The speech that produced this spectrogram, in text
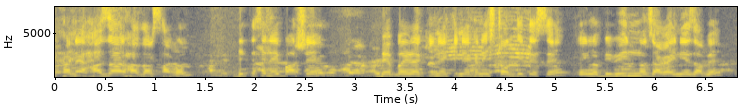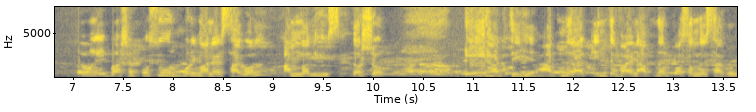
এখানে হাজার হাজার ছাগল দেখতেছেন এই পাশে। ব্যাপারীরা কিনে কিনে এখানে স্টক দিতেছে। এগুলো বিভিন্ন জায়গায় নিয়ে যাবে। এবং এই পাশে প্রচুর পরিমাণের ছাগল আমদানি হয়েছে। দর্শক, এই হাট থেকে আপনারা কিনতে পারেন আপনার পছন্দের ছাগল।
